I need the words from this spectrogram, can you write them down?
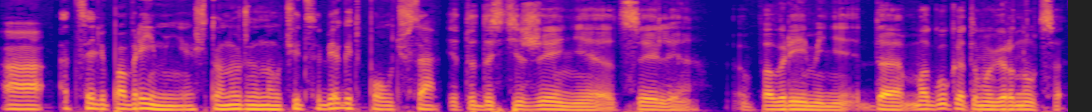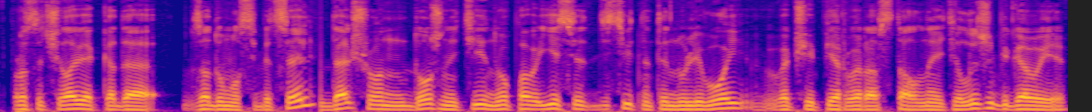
а о цели по времени, что нужно научиться бегать полчаса. Это достижение цели по времени. Да, могу к этому вернуться. Просто человек, когда задумал себе цель, дальше он должен идти, но по, если действительно ты нулевой, вообще первый раз стал на эти лыжи беговые,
